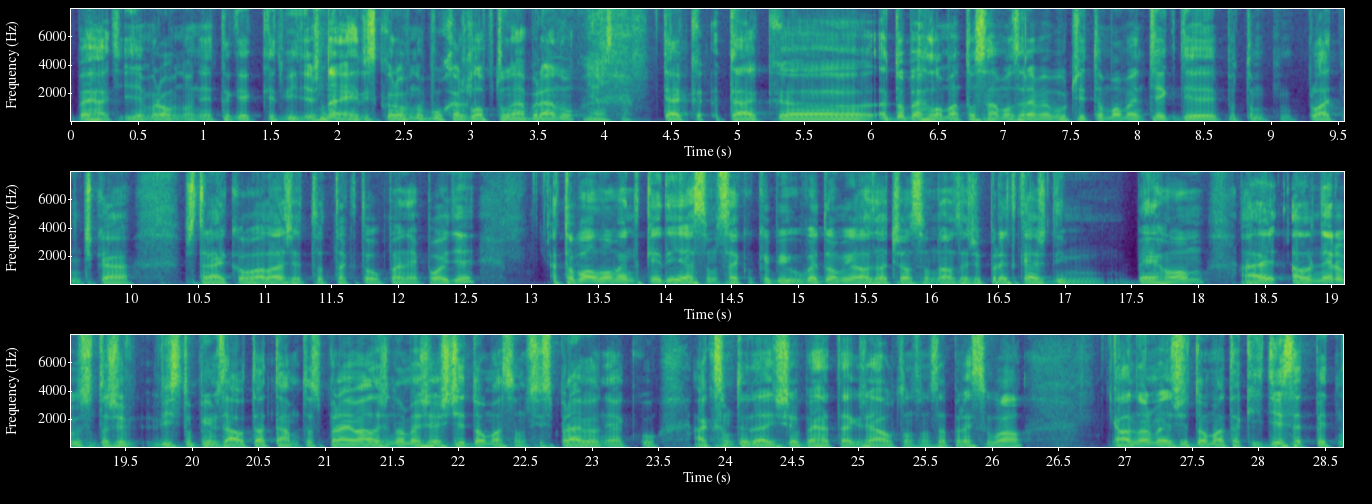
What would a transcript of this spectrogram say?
behať, idem rovno, ne? Tak keď vyjdeš na ihrisko, rovno búchaš loptu na branu. Jasne. Tak, tak uh, dobehlo ma to samozrejme samozrejme v určitom momente, kde potom platnička štrajkovala, že to takto úplne pôjde. A to bol moment, kedy ja som sa ako keby uvedomil a začal som naozaj, že pred každým behom, ale, ale nerobil som to, že vystúpim z auta, tam to spravím, ale že normálne, že ešte doma som si spravil nejakú, ak som teda išiel behať, takže autom som sa presúval. Ale normálne, že doma takých 10-15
